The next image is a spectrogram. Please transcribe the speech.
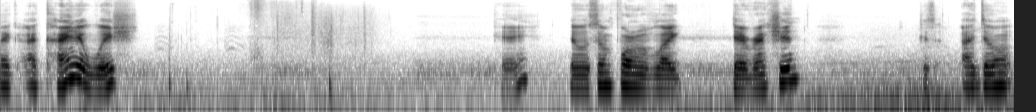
Like, I kind of wish... Okay. There was some form of, like, direction. Because I don't...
